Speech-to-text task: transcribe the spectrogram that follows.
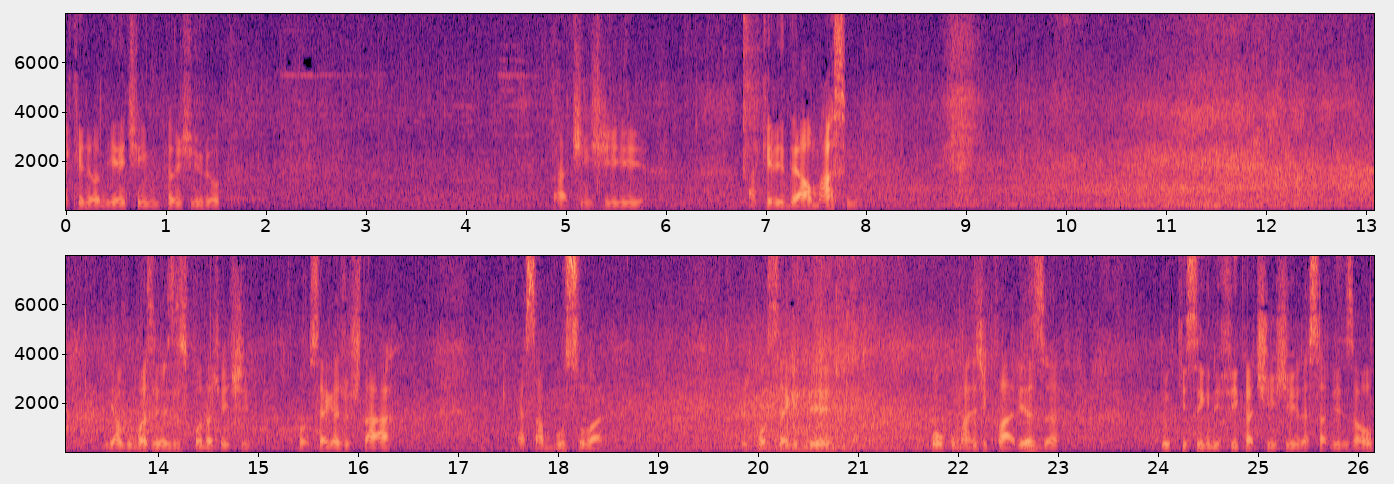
aquele ambiente intangível, para atingir aquele ideal máximo. E algumas vezes, quando a gente consegue ajustar essa bússola e consegue ter um pouco mais de clareza do que significa atingir essa visão,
